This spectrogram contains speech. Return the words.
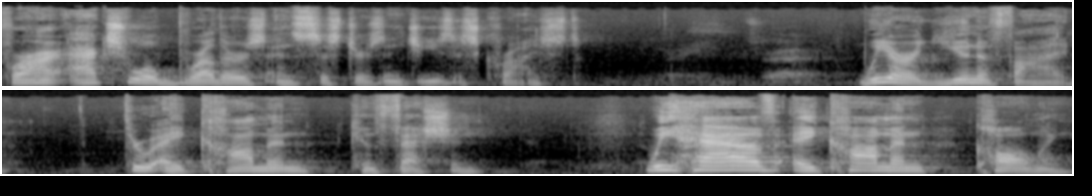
for our actual brothers and sisters in Jesus Christ. We are unified through a common confession. We have a common calling.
